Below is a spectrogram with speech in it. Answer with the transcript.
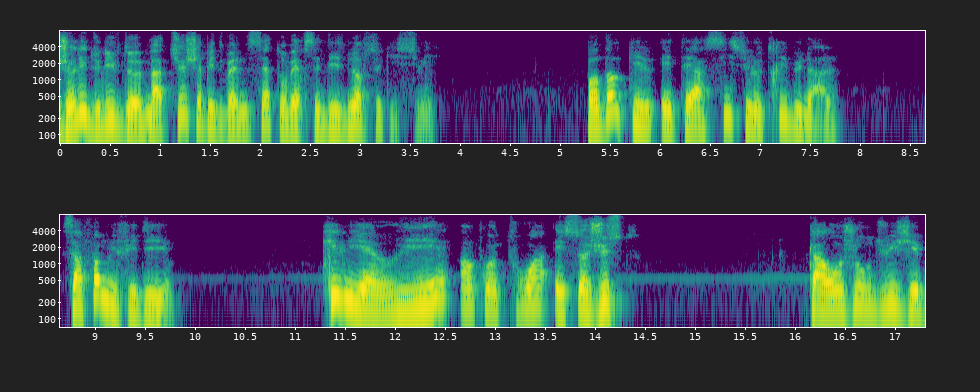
Je lis du livre de Matthieu chapitre 27 au verset 19 ce qui suit. Pendant qu'il était assis sur le tribunal, sa femme lui fit dire qu'il n'y ait rien entre toi et ce juste, car aujourd'hui j'ai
